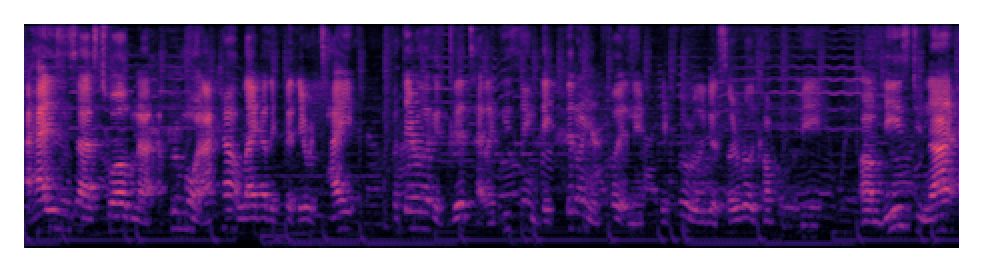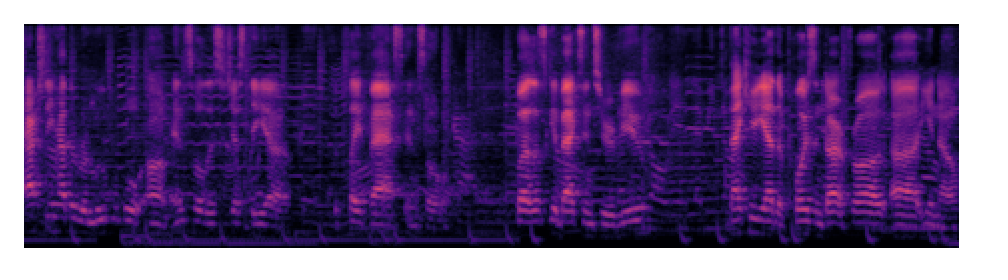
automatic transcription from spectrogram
I had these in size 12, and I, I put them on. I kind of like how they fit. They were tight, but they were like a good tight. Like these things, they fit on your foot, and they, they feel really good. So they're really comfortable with me. Um, these do not actually have the removable um, insole. Is just the uh, the play fast insole. But let's get back into review. Back here you have the Poison Dart Frog, uh, you know,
